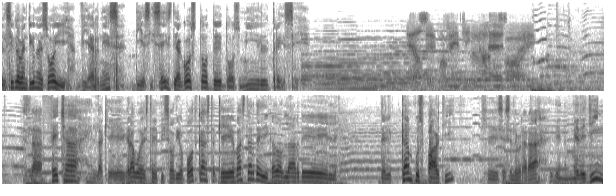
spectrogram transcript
El siglo XXI es hoy, viernes 16 de agosto de 2013. Es la fecha en la que grabo este episodio podcast que va a estar dedicado a hablar del, del Campus Party que se celebrará en Medellín.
